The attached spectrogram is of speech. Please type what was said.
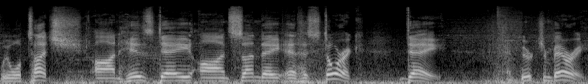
We will touch on his day on Sunday, a historic day. And Bertrand Berry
